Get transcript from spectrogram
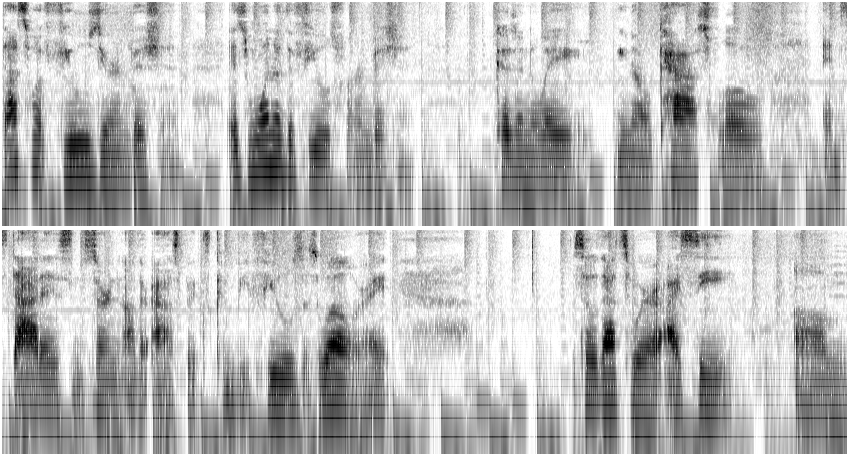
That's what fuels your ambition. It's one of the fuels for ambition. Because, in a way, you know, cash flow and status and certain other aspects can be fuels as well, right? So that's where I see um,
